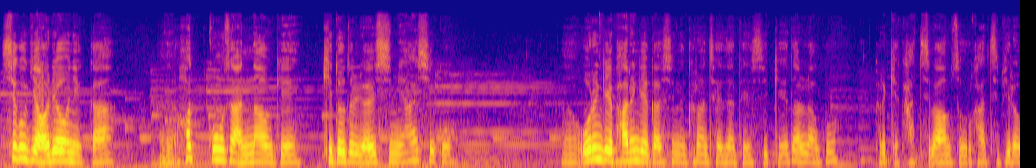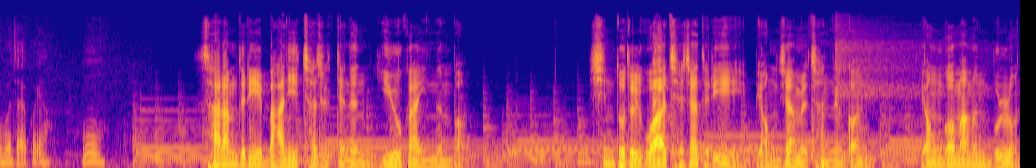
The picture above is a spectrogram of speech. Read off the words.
시국이 어려우니까 어, 헛공수 안 나오게 기도들 열심히 하시고 어, 옳은 길 바른 길 갈 수 있는 그런 제자 될 수 있게 해달라고 그렇게 같이 마음속으로 같이 빌어보자고요. 음. 사람들이 많이 찾을 때는 이유가 있는 법. 신도들과 제자들이 명지암을 찾는 건 영검함은 물론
